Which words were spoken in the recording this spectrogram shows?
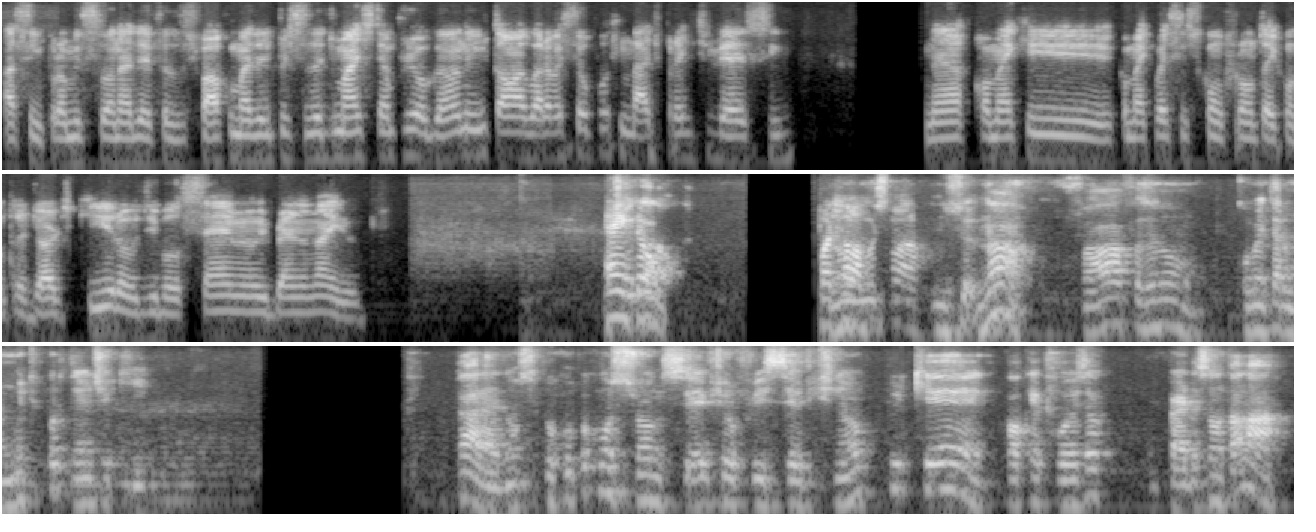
assim promissor na defesa dos Falcons, mas ele precisa de mais tempo jogando, então agora vai ser a oportunidade para a gente ver assim, né, como é que como é que vai ser esse confronto aí contra George Kittle, Debo Samuel e Brandon Ayuk. É, então, Chegou. Pode não, falar, pode falar. Não, só fazendo um comentário muito importante aqui. Cara, não se preocupa com o strong safety ou free safety não, porque qualquer coisa, o Pederson tá lá.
